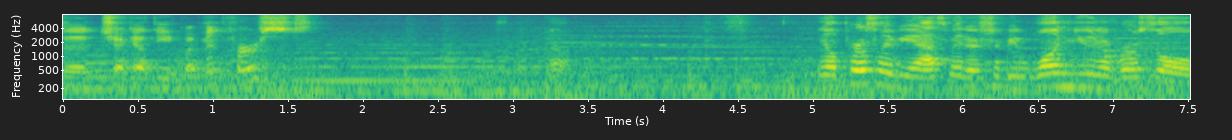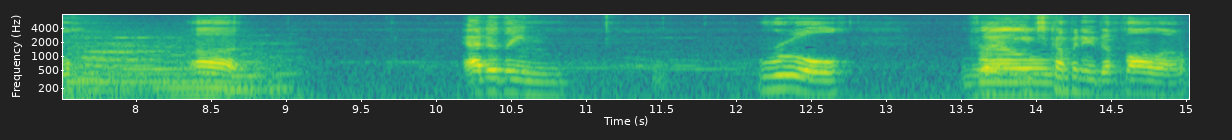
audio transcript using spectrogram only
Want to check out the equipment first? No. You know, personally, if you ask me, there should be one universal uh, editing rule for Well- each company to follow.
